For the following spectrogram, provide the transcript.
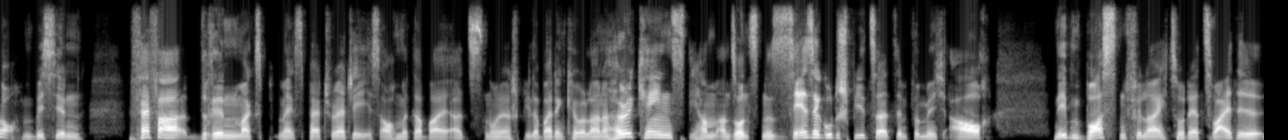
ja, ein bisschen Pfeffer drin. Max, Max Pacioretty ist auch mit dabei als neuer Spieler bei den Carolina Hurricanes. Die haben ansonsten eine sehr, sehr gute Spielzeit, sind für mich auch neben Boston vielleicht so der zweite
